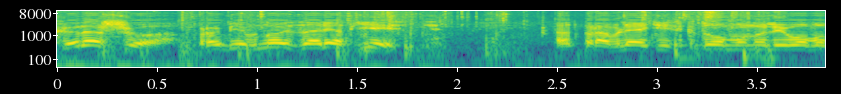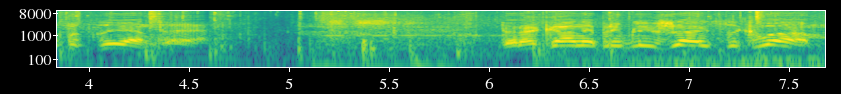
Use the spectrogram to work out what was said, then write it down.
Хорошо, пробивной заряд есть. Отправляйтесь к дому нулевого пациента. Тараканы приближаются к вам.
